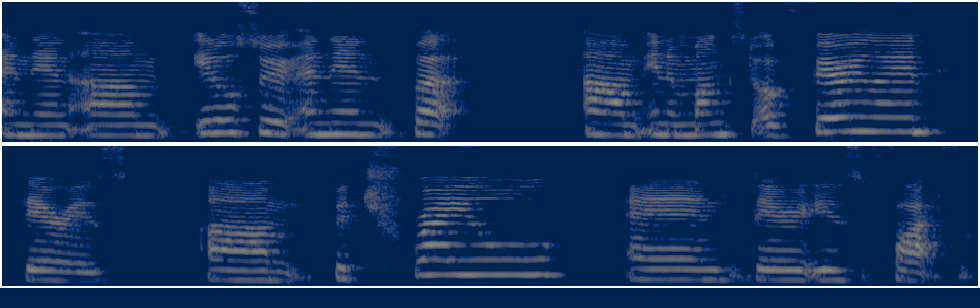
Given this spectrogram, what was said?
And then um, it also, and then, but um, in amongst of Fairyland, there is um, betrayal, and there is fight for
